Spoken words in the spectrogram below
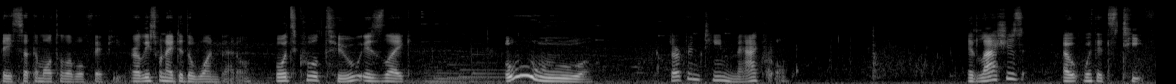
they set them all to level 50. Or at least when I did the one battle. But what's cool too is like, ooh, Serpentine Mackerel. It lashes out with its teeth.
